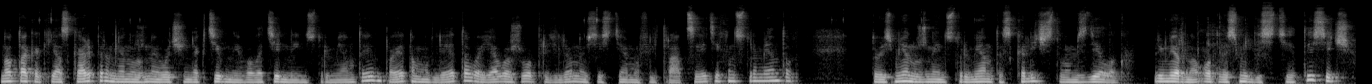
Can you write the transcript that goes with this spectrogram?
Но так как я скальпер, мне нужны очень активные волатильные инструменты, поэтому для этого я ввожу определенную систему фильтрации этих инструментов. То есть мне нужны инструменты с количеством сделок примерно от 80 тысяч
